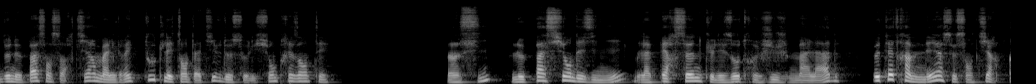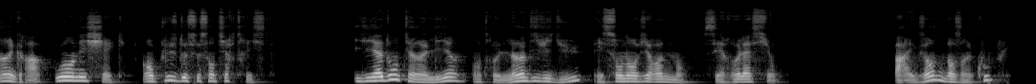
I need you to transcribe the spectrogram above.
de ne pas s'en sortir malgré toutes les tentatives de solution présentées. Ainsi, le patient désigné, la personne que les autres jugent malade, peut être amené à se sentir ingrat ou en échec, en plus de se sentir triste. Il y a donc un lien entre l'individu et son environnement, ses relations. Par exemple, dans un couple,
